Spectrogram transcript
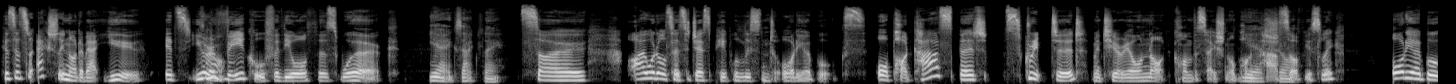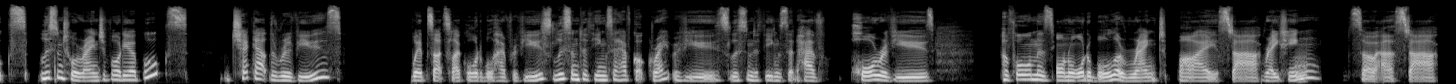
Because it's actually not about you. It's you're a vehicle for the author's work. Yeah, exactly. So I would also suggest people listen to audiobooks or podcasts, but scripted material, not conversational podcasts, yeah, sure. obviously. Audiobooks, listen to a range of audiobooks check out the reviews. Websites like Audible have reviews. Listen to things that have got great reviews. Listen to things that have poor reviews. Performers on Audible are ranked by star rating, so a star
